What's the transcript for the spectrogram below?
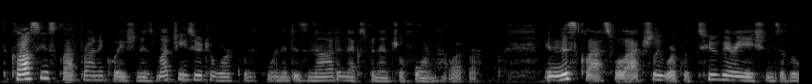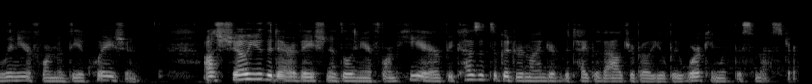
The Clausius-Clapeyron equation is much easier to work with when it is not in exponential form, however. In this class, we'll actually work with two variations of the linear form of the equation. I'll show you the derivation of the linear form here because it's a good reminder of the type of algebra you'll be working with this semester.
